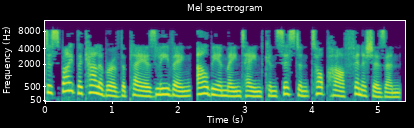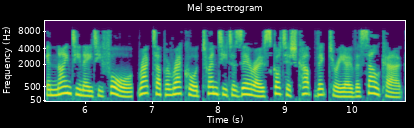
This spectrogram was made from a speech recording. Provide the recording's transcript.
Despite the calibre of the players leaving, Albion maintained consistent top-half finishes and, in 1984, racked up a record 20–0 Scottish Cup victory over Selkirk,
